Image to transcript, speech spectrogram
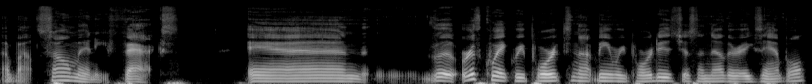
about so many facts, and the earthquake reports not being reported is just another example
